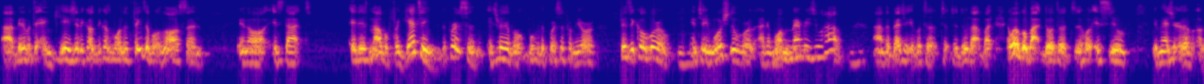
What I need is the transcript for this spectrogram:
uh, being able to engage it, because because one of the things about loss and you know is that it is not about forgetting the person. It's really about moving the person from your physical world Mm-hmm. into emotional world, and the more memories you have, uh, the better you're able to, to, to do that. But I want to go back though to, to the whole issue you mentioned of, of,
